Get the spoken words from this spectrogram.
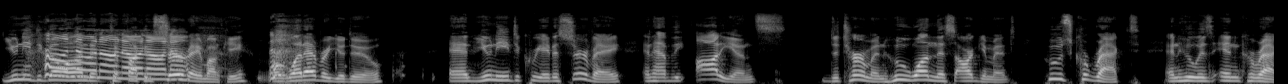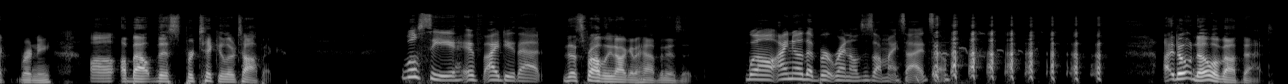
You need to go Oh, on no, to, no, to no, fucking no, no. Survey Monkey or whatever you do, and you need to create a survey and have the audience determine who won this argument, who's correct, and who is incorrect, Brittany, uh, about this particular topic. We'll see if I do that. That's probably not going to happen, is it? Well, I know that Burt Reynolds is on my side, so I don't know about that.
